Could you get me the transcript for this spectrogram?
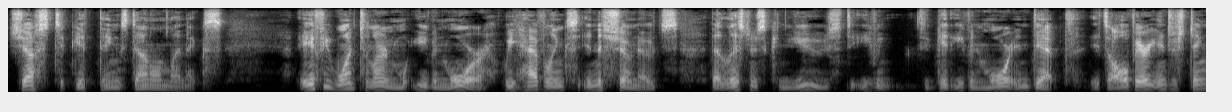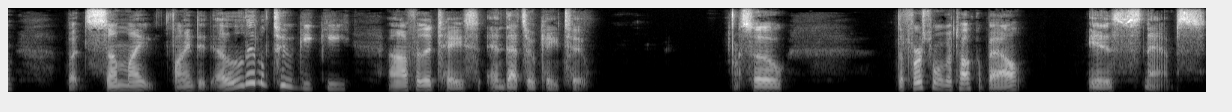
just to get things done on Linux. If you want to learn even more, we have links in the show notes that listeners can use to even to get even more in depth. It's all very interesting, but some might find it a little too geeky uh, for their taste, and that's okay too. So, the first one we're going to talk about is snaps.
